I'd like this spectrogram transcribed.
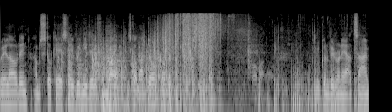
Reloading. I'm stuck here, Steve. We need a different way. He's got that door covered. We're going to be running out of time.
